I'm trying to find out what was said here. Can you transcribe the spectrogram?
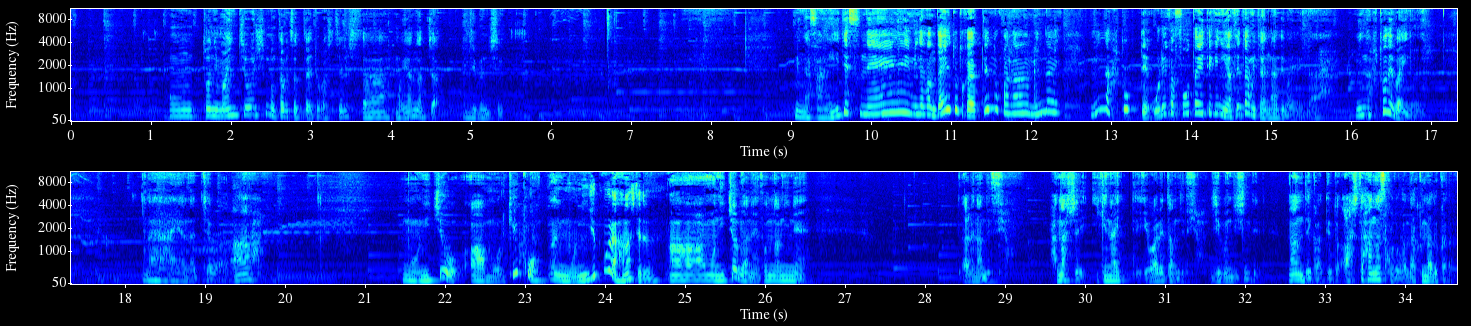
本当に毎日美味しいもの食べちゃったりとかしてるしさ、もう嫌になっちゃう。自分自身。皆さんいいですね。皆さんダイエットとかやってんのかな？みんな、みんな太って俺が相対的に痩せたみたいになればいいな。みんな太ればいいのに。ああ、嫌になっちゃうわな。もう日曜、ああ、もう結構、何、もう20分くらい話してる？ああ、もう日曜日はね、そんなにね、あれなんですよ。話しちゃいけないって言われたんですよ。自分自身で。なんでかっていうと、明日話すことがなくなるから。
